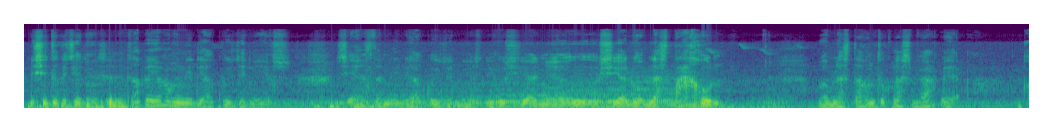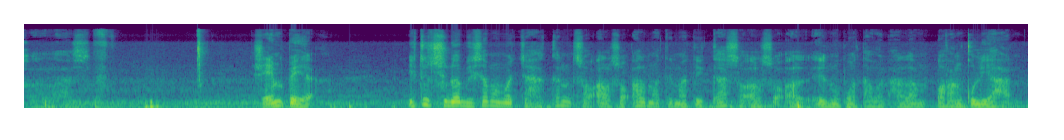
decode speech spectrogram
di situ kejeniusan tapi emang ini diakui jenius. Si Einstein ini diakui jenius di usianya usia 12 tahun. 12 tahun tuh kelas berapa ya? Kelas SMP ya. Itu sudah bisa memecahkan soal-soal matematika, soal-soal ilmu pengetahuan alam orang kuliahan.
